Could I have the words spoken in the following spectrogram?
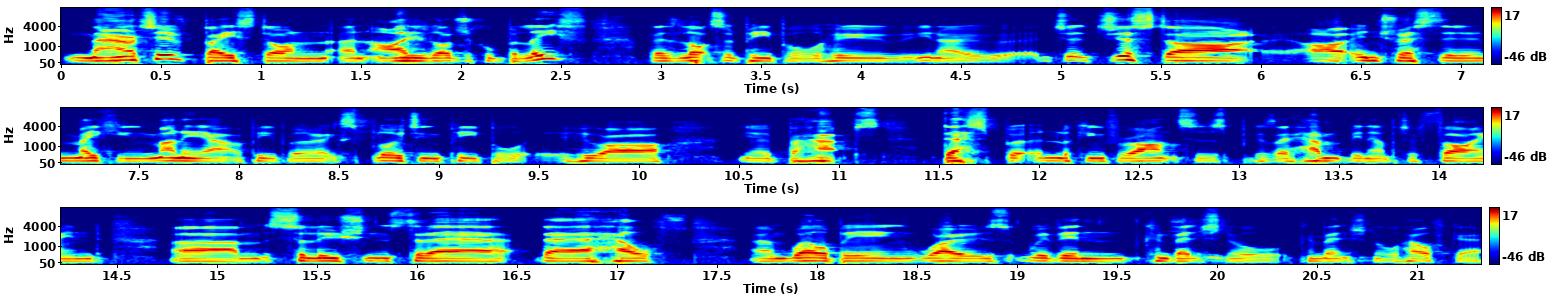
narrative based on an ideological belief. There's lots of people who you know j- just are are interested in making money out of people exploiting people who are you know perhaps desperate and looking for answers because they haven't been able to find um, solutions to their their health and well-being woes within conventional conventional healthcare.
